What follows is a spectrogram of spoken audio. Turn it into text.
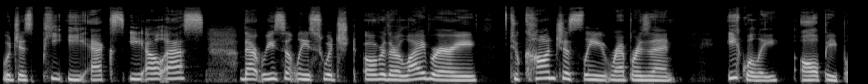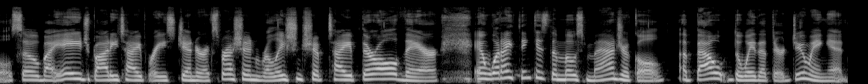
which is P E X E L S, that recently switched over their library to consciously represent equally all people. So by age, body type, race, gender expression, relationship type, they're all there. And what I think is the most magical about the way that they're doing it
